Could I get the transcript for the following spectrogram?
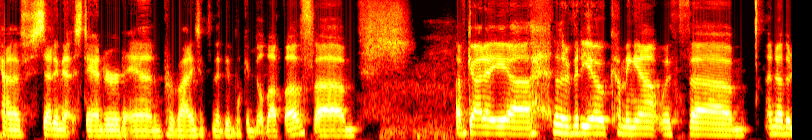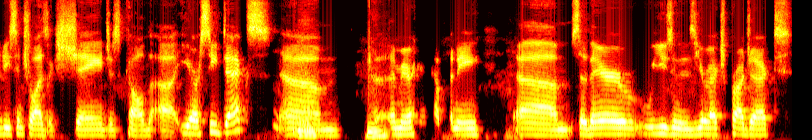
kind of setting that standard and providing something that people can build up of. Um, I've got a uh, another video coming out with um, another decentralized exchange. It's called uh, ERC Dex, um, Yeah. American company. Um, so they're using the Zero X project.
